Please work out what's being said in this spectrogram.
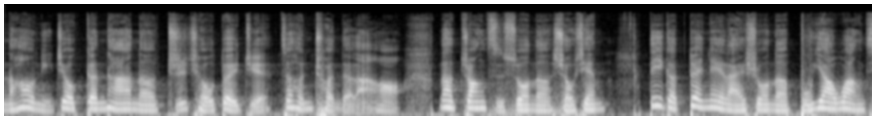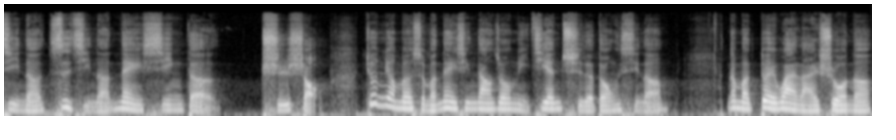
然后你就跟他呢直球对决，这很蠢的啦哈、哦。那庄子说呢，首先第一个对内来说呢，不要忘记呢自己呢内心的持守，就你有没有什么内心当中你坚持的东西呢？那么对外来说呢，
